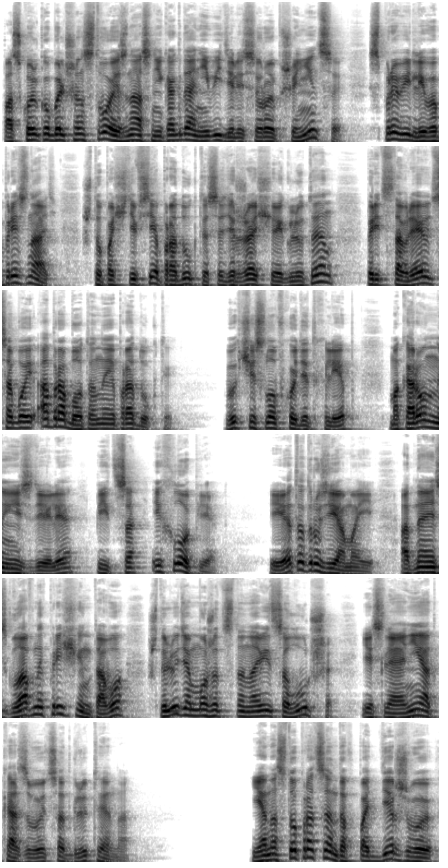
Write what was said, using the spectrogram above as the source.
Поскольку большинство из нас никогда не видели сырой пшеницы, справедливо признать, что почти все продукты, содержащие глютен, представляют собой обработанные продукты. В их число входят хлеб – макаронные изделия, пицца и хлопья. И это, друзья мои, одна из главных причин того, что людям может становиться лучше, если они отказываются от глютена. Я на 100% поддерживаю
